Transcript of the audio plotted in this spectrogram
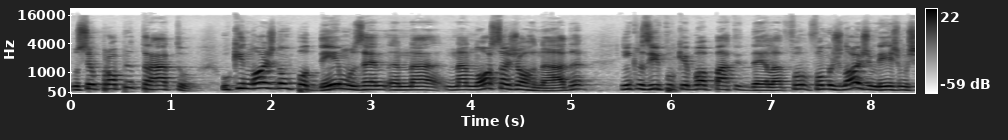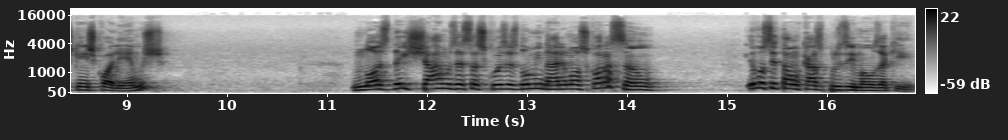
o seu próprio trato. O que nós não podemos é, na, na nossa jornada, inclusive porque boa parte dela fomos nós mesmos quem escolhemos, nós deixarmos essas coisas dominarem o nosso coração. Eu vou citar um caso para os irmãos aqui.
